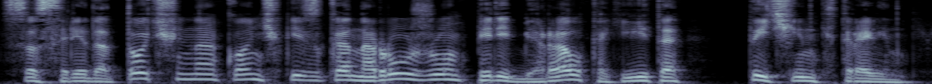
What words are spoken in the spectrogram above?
Сосредоточенно, кончик языка наружу, перебирал какие-то тычинки-травинки.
